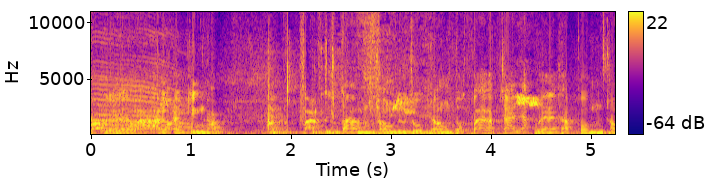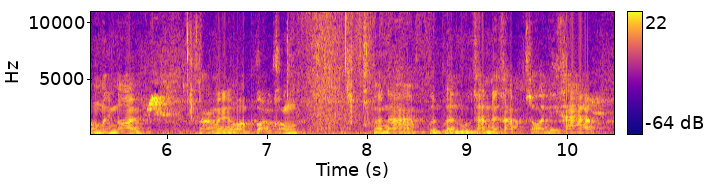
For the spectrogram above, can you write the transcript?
บอกเลยเลยว่าอร่อยจริงครับ ฝากติดตามช่อง YouTube ช่องตกปลากับจ่ายักษ์ด้วยนะครับ ผมช่องน้อยๆฝากเลยว่ากอดของนานาเพื่อนๆทุกท่านนะครับ สวัสดีครับ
